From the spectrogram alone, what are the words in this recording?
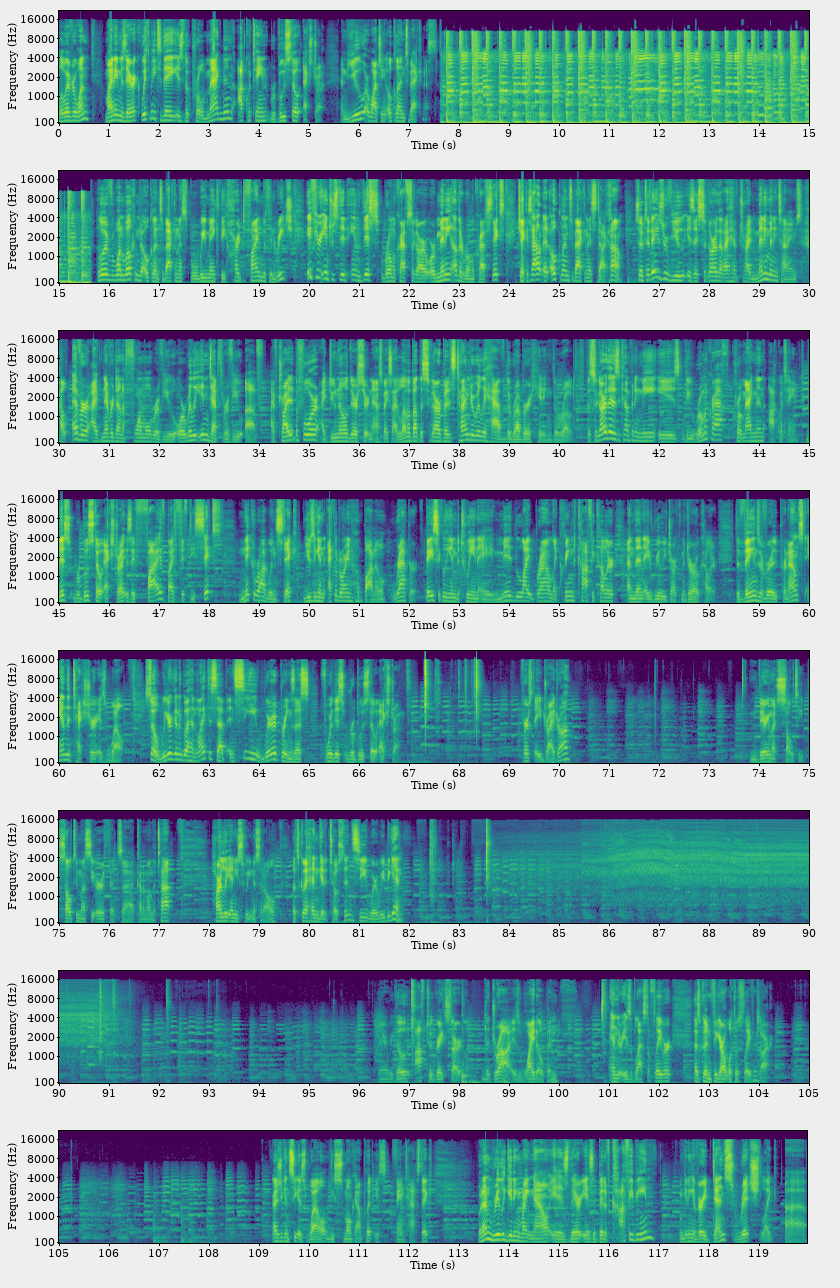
Hello, everyone. My name is Eric. With me today is the Cro-Magnon Aquitaine Robusto Extra, and you are watching Oak Glen Tobacconist. Hello everyone, welcome to Oak Glen Tobacconist, where we make the hard to find within reach. If you're interested in this Romacraft cigar or many other Romacraft sticks, check us out at oakglentobacconist.com. So today's review is a cigar that I have tried many, many times. However, I've never done a formal review or really in-depth review of. I've tried it before. I do know there are certain aspects I love about the cigar, but it's time to really have the rubber hitting the road. The cigar that is accompanying me is the Romacraft Cro-Magnon Aquitaine. This Robusto Robusto Extra is a 5x56 Nicaraguan stick using an Ecuadorian Habano wrapper. Basically in between a mid light brown, like creamed coffee color, and then a really dark Maduro color. The veins are very pronounced and the texture as well. So we are gonna go ahead and light this up and see where it brings us for this Robusto Extra. First a dry draw. Very much salty. Salty, musty earth that's uh, kind of on the top. Hardly any sweetness at all. Let's go ahead and get it toasted and see where we begin. There we go, off to a great start. The draw is wide open and there is a blast of flavor. Let's go ahead and figure out what those flavors are. As you can see as well, the smoke output is fantastic. What I'm really getting right now is there is a bit of coffee bean. I'm getting a very dense, rich, like uh,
